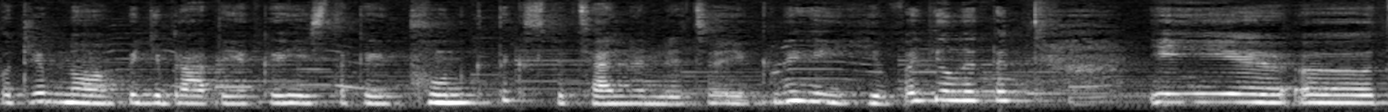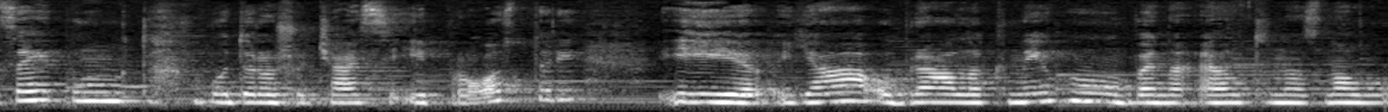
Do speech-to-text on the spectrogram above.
потрібно підібрати якийсь такий пунктик спеціально для цієї книги, її виділити. І е, цей пункт подорож у часі і просторі. І я обрала книгу Бена Елтона знову,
